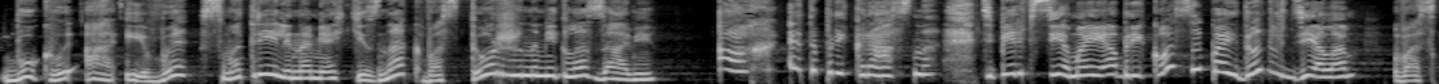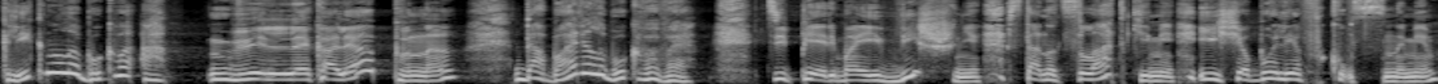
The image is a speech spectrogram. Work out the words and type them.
Буквы А и В смотрели на мягкий знак восторженными глазами. Ах, это прекрасно! Теперь все мои абрикосы пойдут в дело. Воскликнула буква А. «Великолепно!» – добавила буква «В». «Теперь мои вишни станут сладкими и еще более вкусными».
